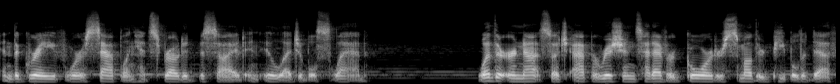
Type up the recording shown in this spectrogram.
and the grave where a sapling had sprouted beside an illegible slab. Whether or not such apparitions had ever gored or smothered people to death,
